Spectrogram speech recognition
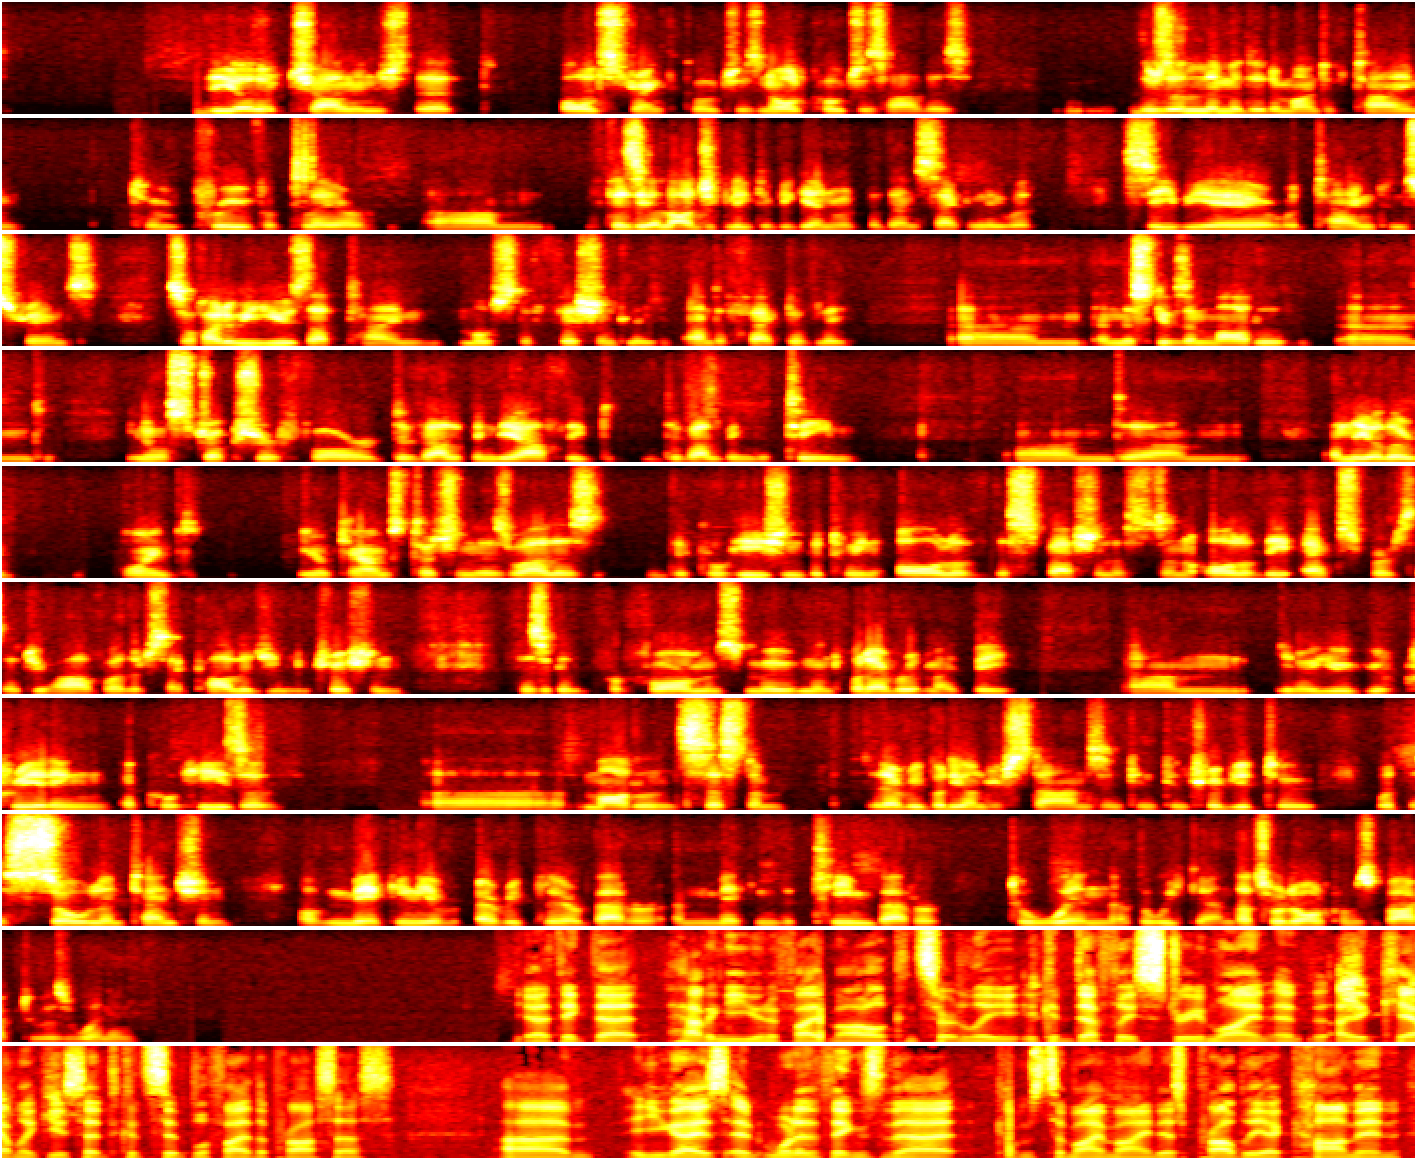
the other challenge that all strength coaches and all coaches have is there's a limited amount of time to improve a player um, physiologically to begin with, but then secondly with CBA or with time constraints. So how do we use that time most efficiently and effectively? Um, and this gives a model and you know structure for developing the athlete, developing the team, and um, and the other point, you know, Cam's touching as well is the cohesion between all of the specialists and all of the experts that you have, whether psychology, nutrition, physical performance, movement, whatever it might be. Um, you know, you, you're creating a cohesive uh, model and system that everybody understands and can contribute to with the sole intention of making every player better and making the team better to win at the weekend. That's what it all comes back to is winning. Yeah, I think that having a unified model can certainly it could definitely streamline and I think Cam, like you said, could simplify the process. Um, you guys, and one of the things that comes to my mind is probably a common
